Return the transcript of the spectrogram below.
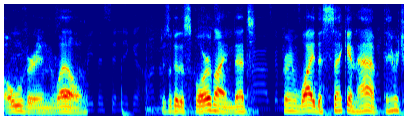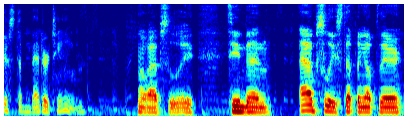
over and well. Just look at the scoreline. That's showing why the second half they were just a better team. Oh, absolutely. Team Ben absolutely stepping up there.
